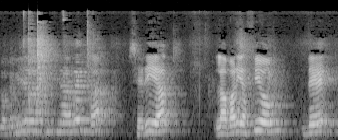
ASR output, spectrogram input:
lo que mide la elasticidad renta sería la variación de,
